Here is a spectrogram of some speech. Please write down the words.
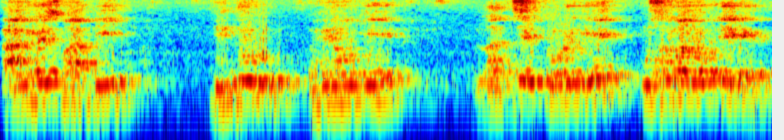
कांग्रेस पार्टी हिंदू बहनों के लज्जे तोड़ के मुसलमानों को दे गए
